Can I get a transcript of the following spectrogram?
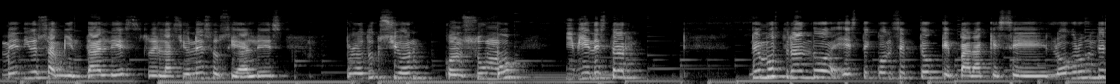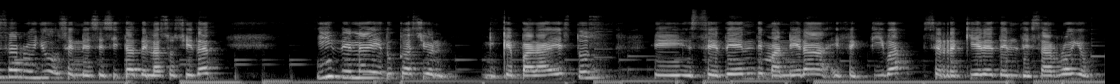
medios ambientales, relaciones sociales, producción, consumo y bienestar, demostrando este concepto que para que se logre un desarrollo se necesita de la sociedad y de la educación y que para estos eh, se den de manera efectiva se requiere del desarrollo.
